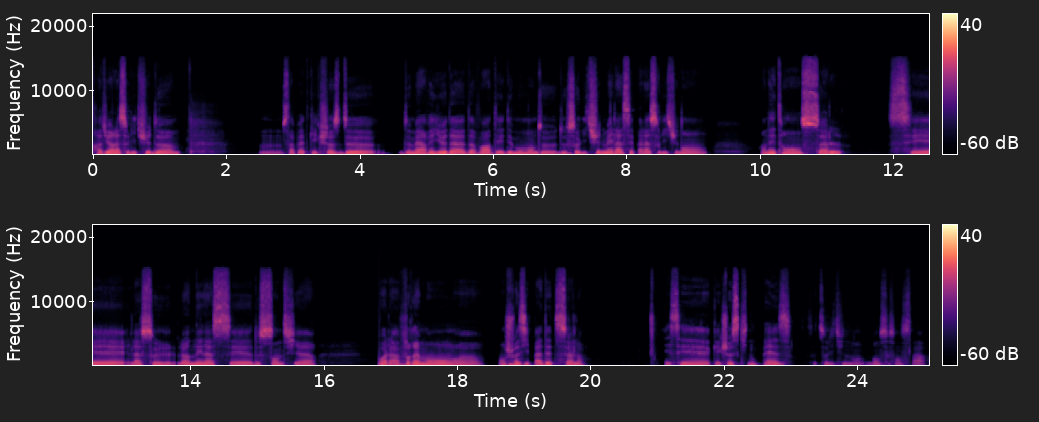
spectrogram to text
traduire. La solitude, euh, ça peut être quelque chose de, merveilleux d'avoir des, moments de, de, solitude, mais là, c'est pas la solitude en, étant seul, c'est la loneliness, c'est de se sentir, voilà, vraiment, euh, on choisit pas d'être seul. Et c'est quelque chose qui nous pèse, cette solitude, dans, ce sens-là.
